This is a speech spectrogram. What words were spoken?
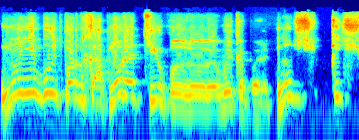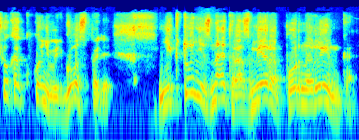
Ну, не будет порнхаб, ну, RedTube э, выкопают. Ну, еще какой-нибудь, господи. Никто не знает размера порно-рынка.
